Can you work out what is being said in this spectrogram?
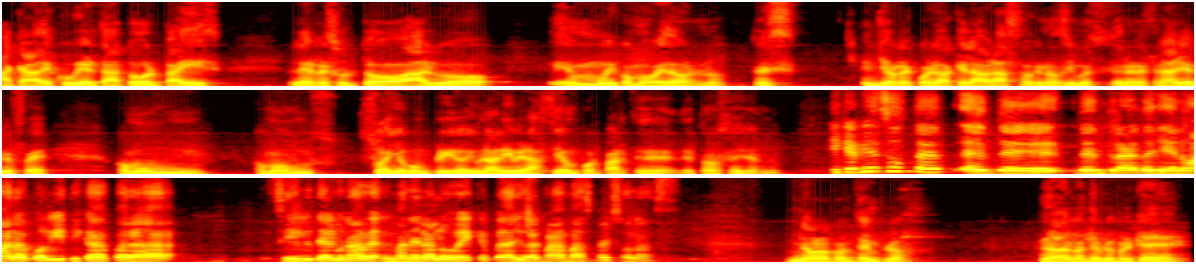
a cara descubierta a todo el país, les resultó algo eh, muy conmovedor, ¿no? Entonces, yo recuerdo aquel abrazo que nos dimos en el escenario que fue como un, como un sueño cumplido y una liberación por parte de, de todos ellos, ¿no? ¿Y qué piensa usted eh, de, de entrar de lleno a la política para, si de alguna manera lo ve que puede ayudar a más personas? No lo contemplo. No lo contemplo porque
